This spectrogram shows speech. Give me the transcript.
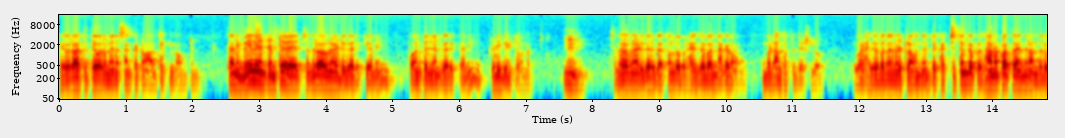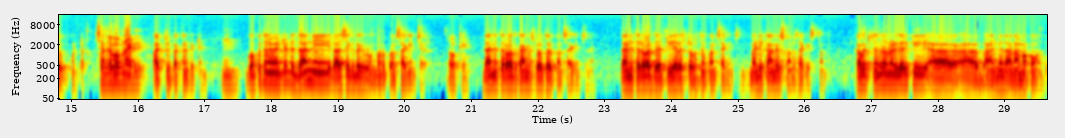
తీవ్రాతి తీవ్రమైన సంకటం ఆర్థికంగా ఉంటుంది. కానీ మేలు ఏంటంటే చంద్రబాబు నాయుడు గారికి కానీ పవన్ కళ్యాణ్ గారికి కానీ క్రెడిబిలిటీ ఉన్నది. చంద్రబాబు నాయుడు గారు గతంలో హైదరాబాద్ నగరం ఉమ్మడి ఆంధ్రప్రదేశ్లో ఇవాళ హైదరాబాద్ నగరం ఎట్లా ఉందంటే ఖచ్చితంగా ప్రధాన పాత్ర అయిందని అందరూ ఒప్పుకుంటారు. చంద్రబాబు నాయుడుది. పార్టీలు పక్కన పెట్టండి. గొప్పతనం ఏంటంటే దాన్ని రాజశేఖర గారు కొనసాగించారు. ఓకే. దాన్ని తర్వాత కాంగ్రెస్ ప్రభుత్వాలు కొనసాగించినాయి. దాని తర్వాత టీఆర్ఎస్ ప్రభుత్వం కొనసాగించింది. మళ్ళీ కాంగ్రెస్ కొనసాగిస్తుంది. కాబట్టి చంద్రబాబు నాయుడు గారికి దాని మీద ఆ నమ్మకం ఉంది.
